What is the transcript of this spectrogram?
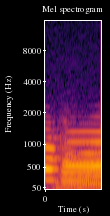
Oh.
